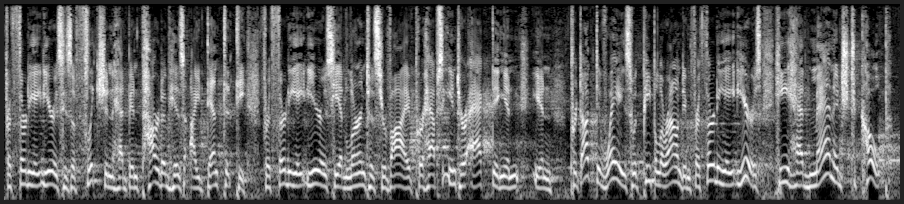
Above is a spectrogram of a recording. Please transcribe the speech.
For 38 years, his affliction had been part of his identity. For 38 years, he had learned to survive, perhaps interacting in, in productive ways with people around him. For 38 years, he had managed to cope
